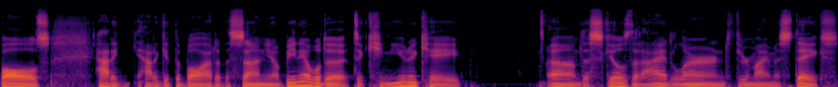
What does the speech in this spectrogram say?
balls, how to how to get the ball out of the sun. You know, being able to to communicate um, the skills that I had learned through my mistakes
